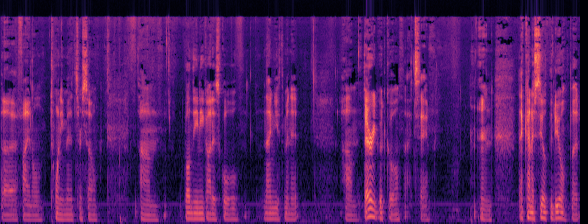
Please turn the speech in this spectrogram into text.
the final twenty minutes or so. Um, Baldini got his goal, 90th minute. Um, very good goal, I'd say. And that kind of sealed the deal. But,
